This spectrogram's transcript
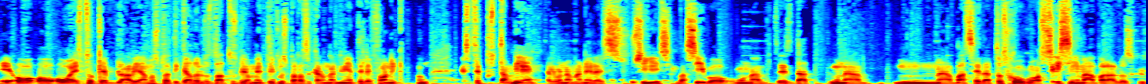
eh, o, esto que habíamos platicado de los datos biométricos para sacar una línea telefónica, ¿no? este pues también de alguna manera es sí es invasivo, una es una, base de datos jugosísima para los cr-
